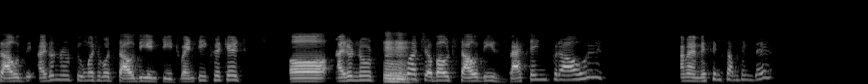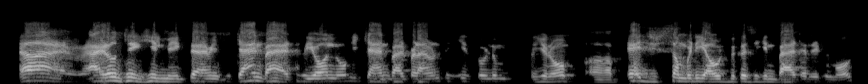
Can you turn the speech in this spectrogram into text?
Southee. I don't know too much about Southee in T20 cricket. Uh, I don't know too Mhm. much about Southee's batting prowess. Am I missing something there? Uh, I don't think he'll make that. I mean, he can bat. We all know he can bat, but I don't think he's going to, you know, uh, edge somebody out because he can bat a little more.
